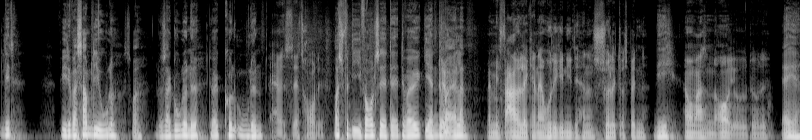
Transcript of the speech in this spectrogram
Lidt. Fordi det var samtlige uler, tror jeg. Du har sagt ulerne. Det var ikke kun ulen. Ja, jeg, tror det. Også fordi i forhold til, at det, det var jo ikke Jan, det Det- var Allan. Men min far er heller ikke, han er overhovedet ikke inde i det. Han synes heller ikke, det var spændende. Nej. Han var meget sådan, åh jo, det var det. Ja, ja.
